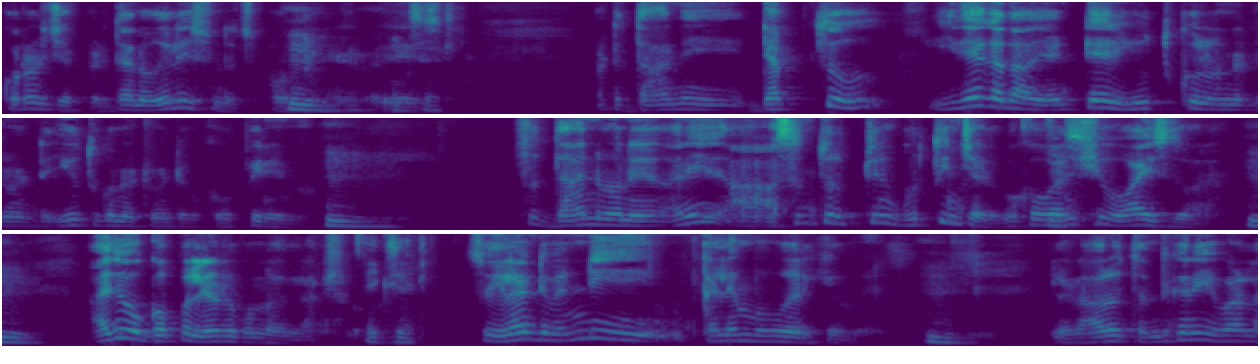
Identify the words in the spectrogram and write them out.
కుర్రాడు చెప్పాడు దాన్ని వదిలేసి ఉండొచ్చు Hmm. బట్ దాని డెప్త్ ఇదే కదా ఎంటైర్ యూత్ ఉన్నటువంటి యూత్ ఉన్నటువంటి ఒక ఒపీనియన్ Hmm, సో దాన్ని మన అని ఆ అసంతృప్తిని గుర్తించాడు ఒక. మనిషి వాయిస్ ద్వారా. Hmm, అది ఒక గొప్ప లీడర్ ఉన్న లక్షణం. సో ఇలాంటివన్నీ కళ్యాణ్ బాబు గారికి ఉన్నాయి. ఇలాంటి ఆలోచన. అందుకని ఇవాళ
